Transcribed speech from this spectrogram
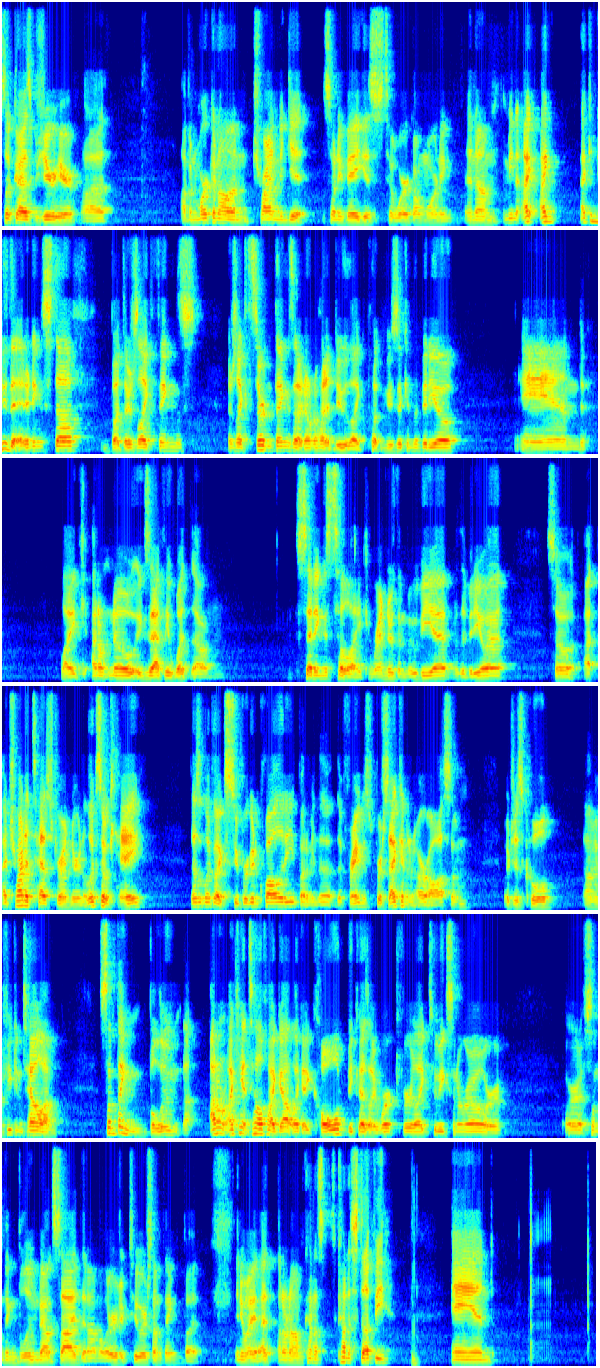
What's up, guys? Bajheera here. Uh, I've been working on trying to get Sony Vegas to work all morning, and um, I mean, I, I I can do the editing stuff, but there's like things, there's like certain things that I don't know how to do, like put music in the video, and like I don't know exactly what um, settings to like render the movie at or the video at. So I, I try to test render, and it looks okay. It Doesn't look like super good quality, but I mean the the frames per second are awesome, which is cool. Um, if you can tell, I'm something balloon. I don't. I can't tell if I got like a cold because I worked for like two weeks in a row, or or if something bloomed outside that I'm allergic to or something. But anyway, I, I don't know. I'm kind of kind of stuffy, and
